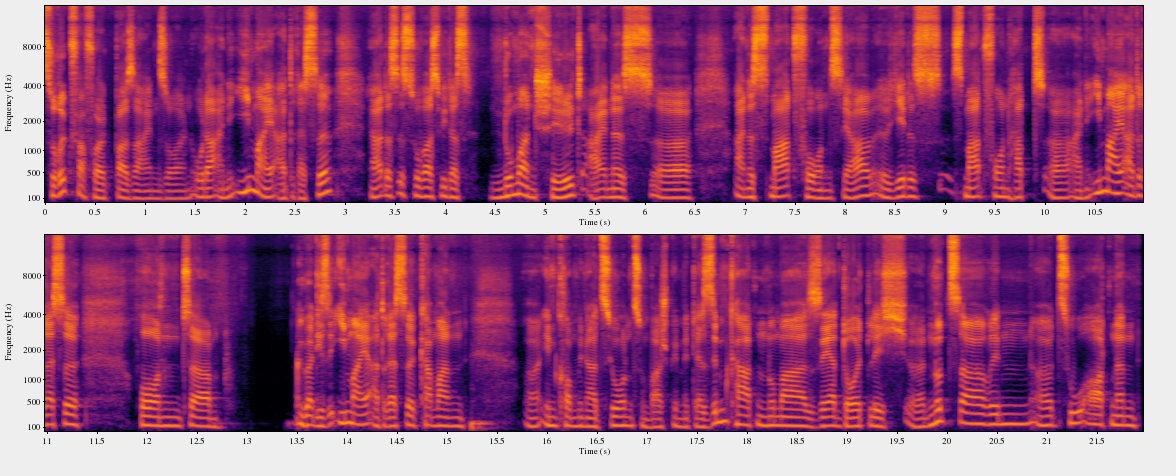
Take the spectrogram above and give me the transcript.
zurückverfolgbar sein sollen oder eine E-Mail-Adresse. Ja, das ist sowas wie das Nummernschild eines, äh, eines Smartphones. Ja, jedes Smartphone hat äh, eine E-Mail-Adresse und äh, über diese E-Mail-Adresse kann man äh, in Kombination zum Beispiel mit der SIM-Kartennummer sehr deutlich äh, Nutzerinnen äh, zuordnen.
